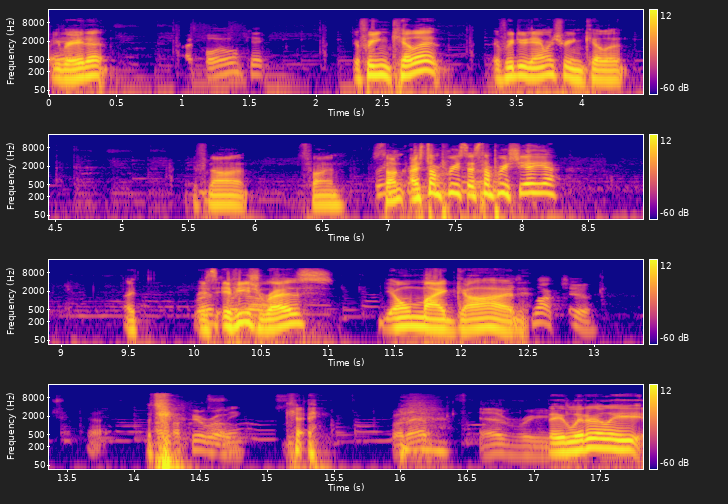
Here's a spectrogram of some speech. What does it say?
You rate it. I coil. Kick. If we can kill it, if we do damage, we can kill it. If not, it's fine. Stun. I priest, stun priest, priest. I stun priest. Yeah. Yeah. I, is, if he's dog. res, oh my That's god. block too. Yeah. I fear rogue. Okay. Bro, they have every. They literally.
